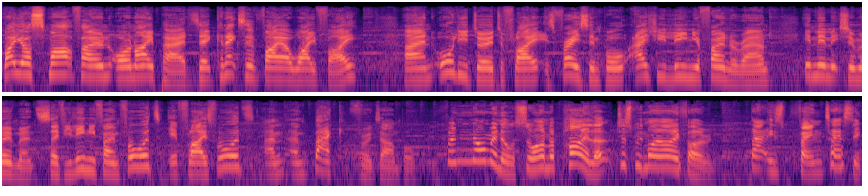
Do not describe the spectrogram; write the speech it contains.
By your smartphone or an iPad, so it connects it via Wi Fi. And all you do to fly it is very simple. As you lean your phone around, it mimics your movements. So if you lean your phone forwards, it flies forwards and, and back, for example. Phenomenal. So I'm a pilot just with my iPhone. That is fantastic.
